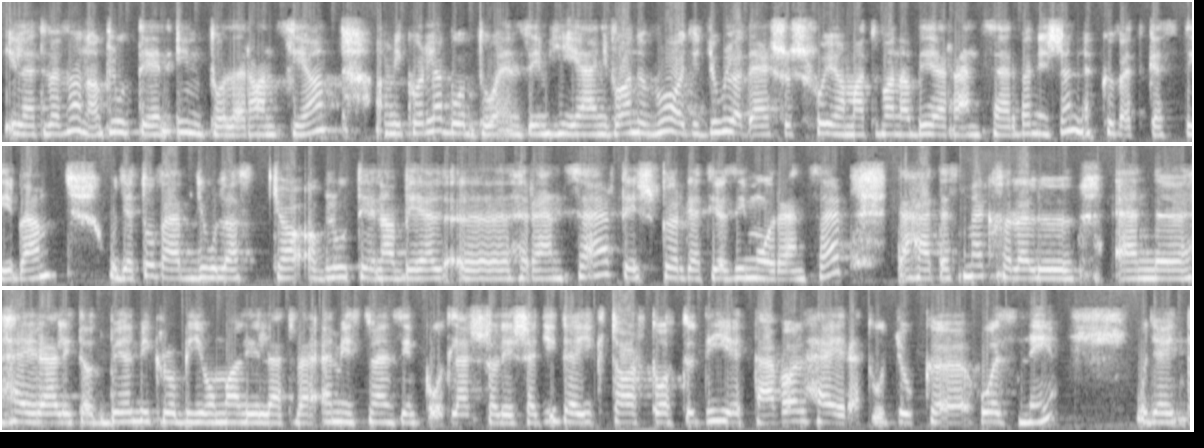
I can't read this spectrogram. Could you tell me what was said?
illetve van a glutén intolerancia, amikor lebontó enzim hiány van, vagy gyulladásos folyamat van a bélrendszerben, és ennek következtében ugye tovább gyullasztja a glutén a bélrendszert, és pörgeti az immunrendszert, tehát ezt megfelelően helyreállított bélmikrobiommal, illetve emésztőenzimpótlással és egy ideig tartott diétával helyre tudjuk hozni. Ugye itt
